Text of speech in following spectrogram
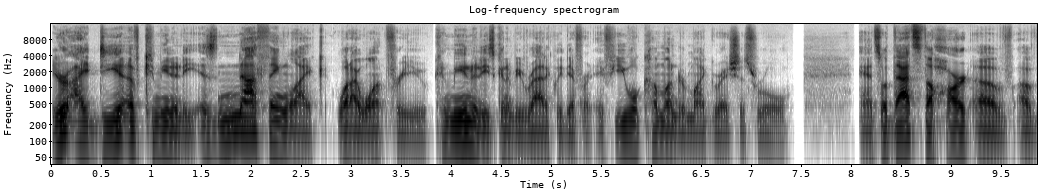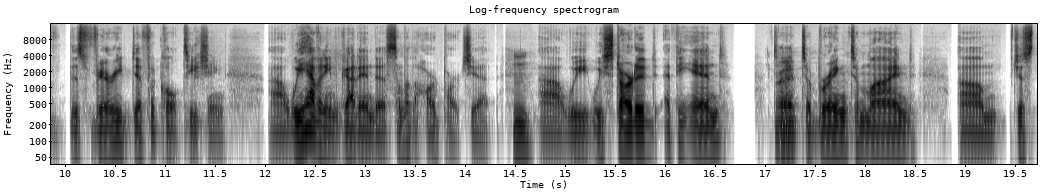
your idea of community is nothing like what I want for you. Community is going to be radically different if you will come under my gracious rule. And so that's the heart of of this very difficult teaching. Uh, we haven't even got into some of the hard parts yet. Hmm. Uh, we we started at the end to, Right. to bring to mind um, just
